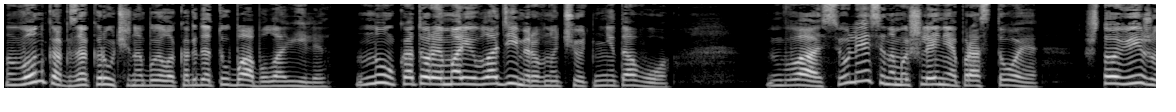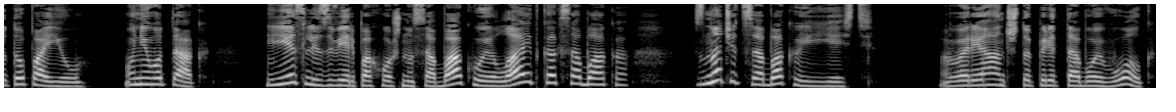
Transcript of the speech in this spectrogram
Вон как закручено было, когда ту бабу ловили. Ну, которая Марию Владимировну чуть не того. Вась, у Лесина мышление простое. Что вижу, то пою. У него так. Если зверь похож на собаку и лает, как собака, значит, собака и есть. Вариант, что перед тобой волк,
